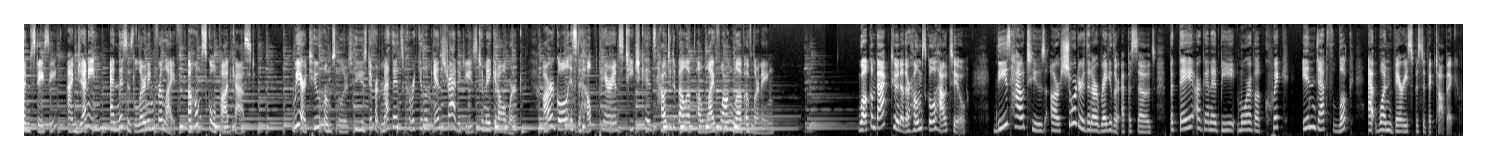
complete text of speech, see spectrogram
I'm Stacy. I'm Jenny. And this is Learning for Life, a homeschool podcast. We are two homeschoolers who use different methods, curriculum, and strategies to make it all work. Our goal is to help parents teach kids how to develop a lifelong love of learning. Welcome back to another homeschool how to. These how to's are shorter than our regular episodes, but they are going to be more of a quick, in depth look at one very specific topic.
